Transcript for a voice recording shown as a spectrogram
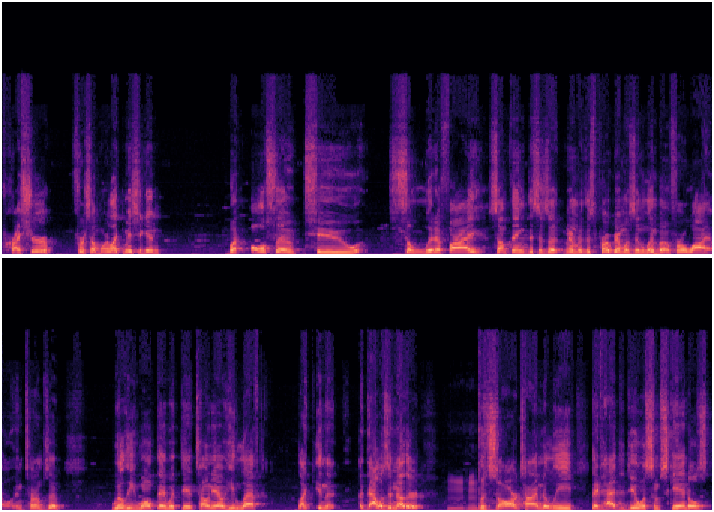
pressure for somewhere like Michigan, but also to solidify something. This is a remember this program was in limbo for a while in terms of will he, won't they with D'Antonio. He left like in the that was another bizarre time to leave. They've had to deal with some scandals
